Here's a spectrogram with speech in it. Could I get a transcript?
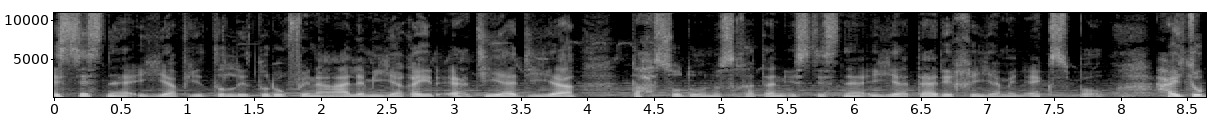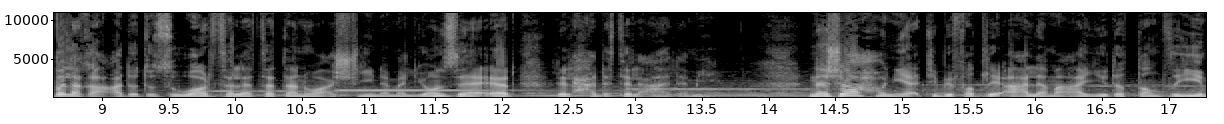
استثنائية في ظل ظروف عالمية غير اعتيادية تحصد نسخة استثنائية تاريخية من إكسبو حيث بلغ عدد الزوار 23 مليون زائر للحدث العالمي نجاح يأتي بفضل أعلى معايير التنظيم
